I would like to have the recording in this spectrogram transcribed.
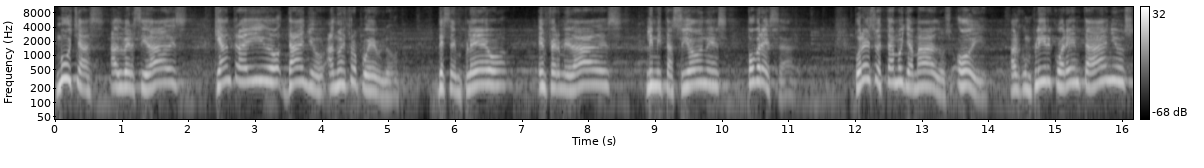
muchas adversidades que han traído daño a nuestro pueblo, desempleo, enfermedades, limitaciones, pobreza. Por eso estamos llamados hoy, al cumplir 40 años,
